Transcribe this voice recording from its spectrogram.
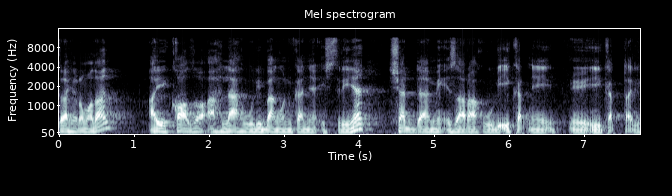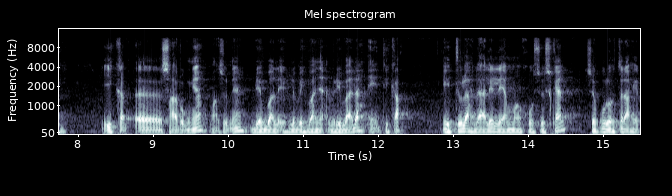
terakhir Ramadan aiqadha ahlahu dibangunkannya istrinya syadda mi'zarahu diikatnya ikat tadi ikat uh, sarungnya maksudnya. Dia balik lebih banyak beribadah iktikaf itulah dalil yang mengkhususkan 10 terakhir.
